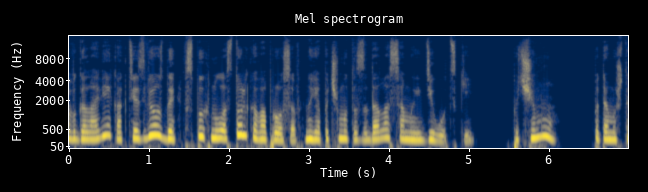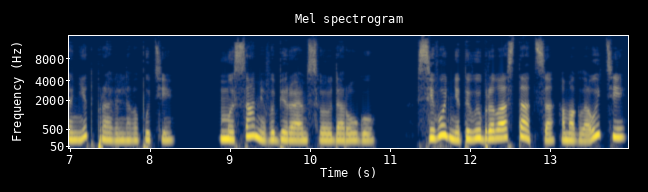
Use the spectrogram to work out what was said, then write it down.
В голове, как те звезды, вспыхнуло столько вопросов, но я почему-то задала самый идиотский. Почему? Потому что нет правильного пути. Мы сами выбираем свою дорогу. Сегодня ты выбрала остаться, а могла уйти.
